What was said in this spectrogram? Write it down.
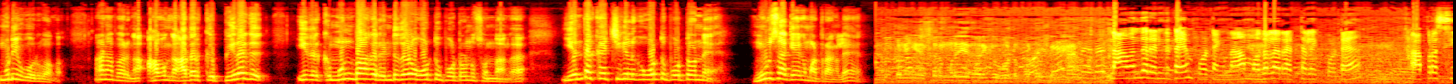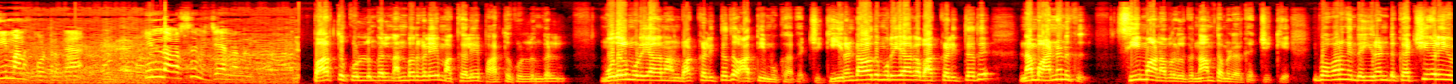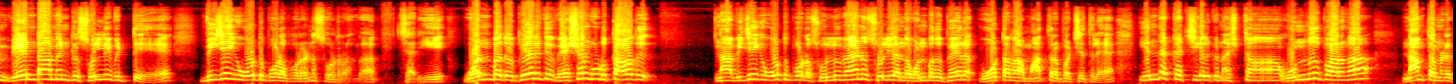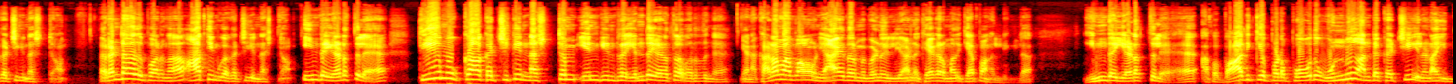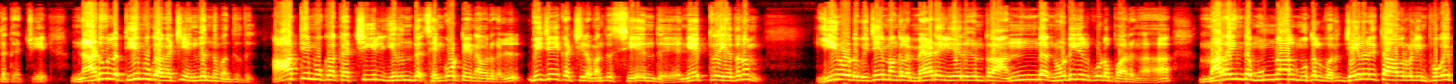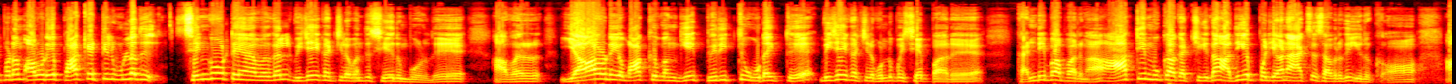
முடிவு வருவாங்க ஆனால் பாருங்க அவங்க அதற்கு பிறகு இதற்கு முன்பாக ரெண்டு தடவை ஓட்டு போட்டோம்னு சொன்னாங்க. எந்த கட்சிகளுக்கு ஓட்டு போட்டோன்னு முழுசா கேட்க மாட்டாங்களே நான் வந்து ரெண்டு டைம் போட்டேங்கண்ணா. முதல்ல ரெட்டலைக்கு போட்டேன். அப்புறம் சீமானுக்கு போட்டிருக்கேன். இந்த வருஷம் விஜய் அண்ணனுக்கு பார்த்து கொள்ளுங்கள் நண்பர்களே மக்களே பார்த்து கொள்ளுங்கள். முதல் முறையாக நான் வாக்களித்தது அதிமுக கட்சிக்கு. இரண்டாவது முறையாக வாக்களித்தது நம்ம அண்ணனுக்கு. சீமான் அவர்களுக்கு நாம் தமிழர் கட்சிக்கு. இப்போ பாருங்க இந்த இரண்டு கட்சிகளையும் வேண்டாம் என்று சொல்லிவிட்டு விஜய்க்கு ஓட்டு போட போறேன்னு சொல்றாங்க. சரி ஒன்பது பேருக்கு விஷம் கொடுத்தாவது நான் விஜய்க்கு ஓட்டு போட சொல்லுவேன்னு சொல்லி அந்த ஒன்பது பேரை ஓட்டராக மாத்திர பட்சத்தில் எந்த கட்சிகளுக்கு நஷ்டம்? ஒன்று பாருங்க நாம் தமிழர் கட்சிக்கு நஷ்டம். ரெண்டாவது பாருங்க அதிமுக கட்சிக்கு நஷ்டம். இந்த இடத்துல திமுக கட்சிக்கு நஷ்டம் என்கின்ற எந்த இடத்துல வருதுங்க? எனக்கு கடமை இருந்தாலும் நியாய தர்மம் வேணும் இல்லையான்னு கேட்குற மாதிரி கேட்பாங்க இல்லைங்களா? இந்த இடத்துல அப்ப பாதிக்கப்பட போவது ஒண்ணு அந்த கட்சி இல்லைன்னா இந்த கட்சி. நடுவில் திமுக கட்சி எங்கிருந்து வந்தது? அதிமுக கட்சியில் இருந்த செங்கோட்டையன் அவர்கள் விஜய் கட்சியில வந்து சேர்ந்து நேற்றைய தினம் ஈரோடு விஜயமங்கலம் மேடையில் ஏறுகின்ற அந்த நொடியில் கூட பாருங்க மறைந்த முன்னாள் முதல்வர் ஜெயலலிதா அவர்களின் புகைப்படம் அவருடைய பாக்கெட்டில் உள்ளது. செங்கோட்டையன் அவர்கள் விஜய் கட்சியில் வந்து சேரும்பொழுது அவர் யாருடைய வாக்கு வங்கியை பிரித்து உடைத்து விஜய் கட்சியில் கொண்டு போய் சேர்ப்பாரு? கண்டிப்பா பாருங்க. அதிமுக கட்சிக்கு தான் அதிகப்படியான ஆக்சஸ் அவருக்கு இருக்கும்.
